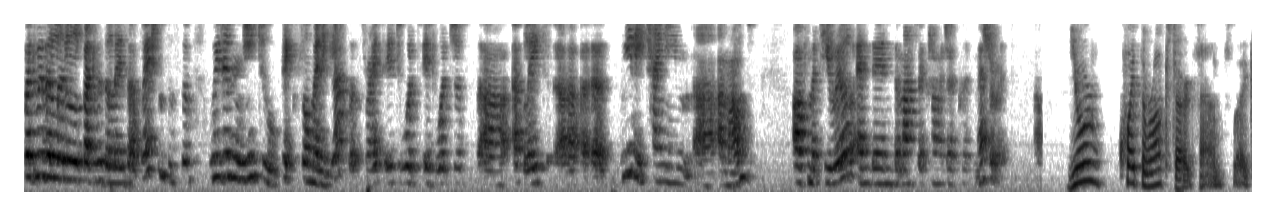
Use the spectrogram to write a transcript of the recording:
But with a little, but with a laser ablation system, we didn't need to pick so many glasses, right? It would it would just uh, ablate uh, a really tiny uh, amount of material, and then the mass spectrometer could measure it. So. You're quite the rock star, it sounds like.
